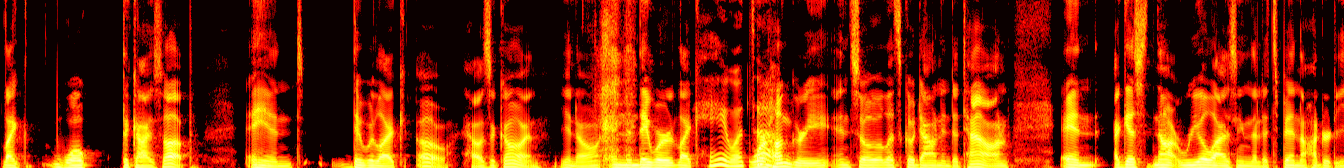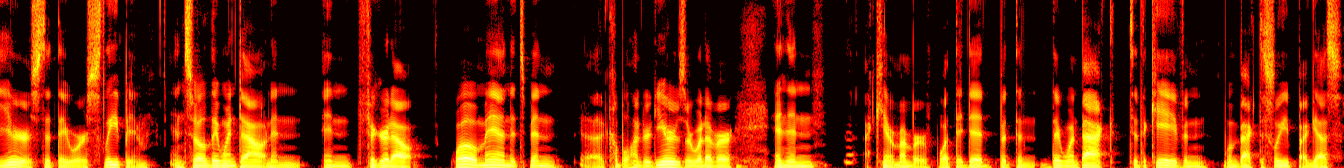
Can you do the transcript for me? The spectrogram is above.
like woke the guys up. And they were like oh how's it going? You know? And then they were like Hey, what's we're up? hungry and so let's go down into town. And i guess not realizing that it's been a hundred years that they were sleeping. And so they went down and and figured out whoa man it's been a couple hundred years or whatever. And then i can't remember what they did but then they went back to the cave and went back to sleep i guess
